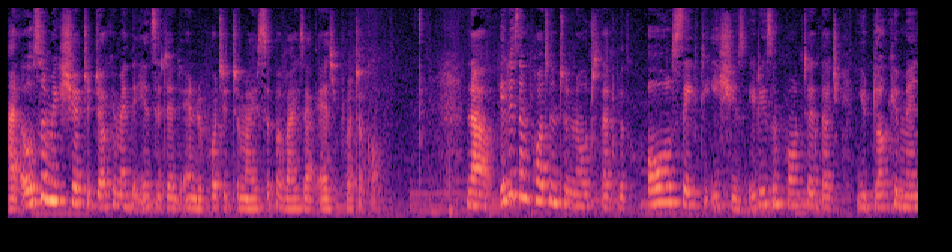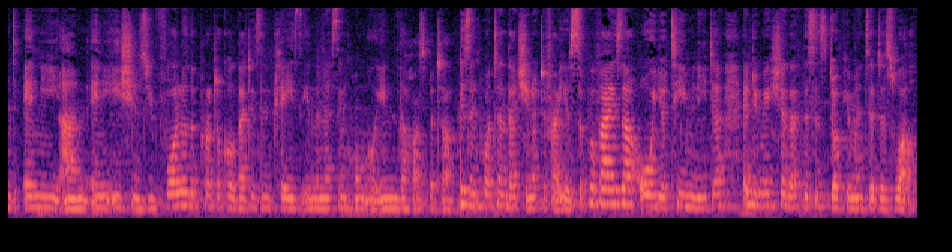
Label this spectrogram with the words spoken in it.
I also make sure to document the incident and report it to my supervisor as protocol. Now, it is important to note that with all safety issues, it is important that you document any um, any issues. You follow the protocol that is in place in the nursing home or in the hospital. It is important that you notify your supervisor or your team leader, and you make sure that this is documented as well.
